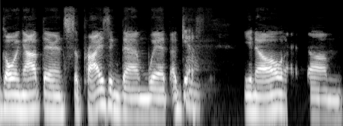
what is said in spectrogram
going out there and surprising them with a gift, you know. Um,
